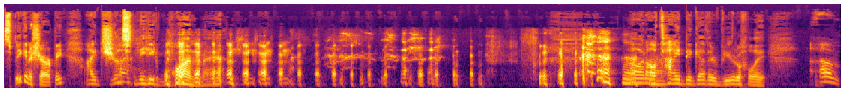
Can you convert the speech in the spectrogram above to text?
Speaking of Sharpie, I just need one, man. oh, it all tied together beautifully. Um,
